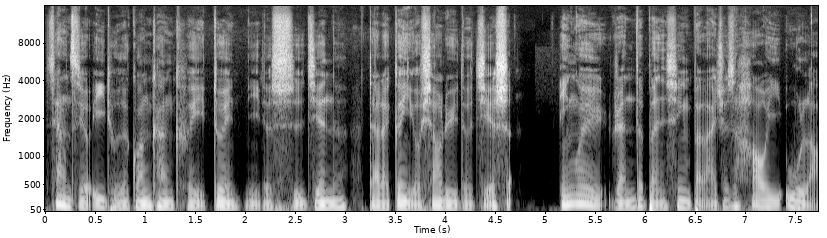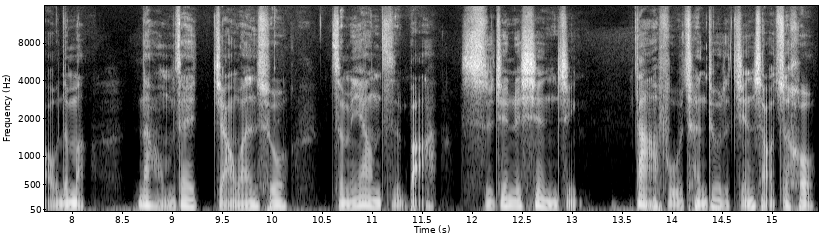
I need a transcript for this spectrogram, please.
这样子有意图的观看，可以对你的时间呢带来更有效率的节省。因为人的本性本来就是好逸恶劳的嘛。那我们在讲完说怎么样子把时间的陷阱大幅程度的减少之后，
